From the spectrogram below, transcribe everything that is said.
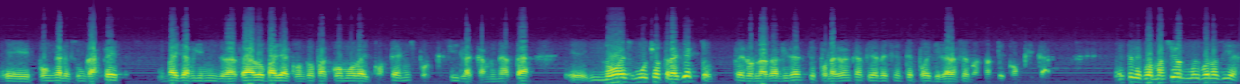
eh, póngales un gafet, vaya bien hidratado, vaya con ropa cómoda y con tenis, porque sí, la caminata eh, no es mucho trayecto, pero la realidad es que por la gran cantidad de gente puede llegar a ser bastante complicado. Esta es la información, muy buenos días.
